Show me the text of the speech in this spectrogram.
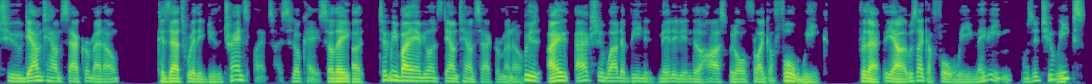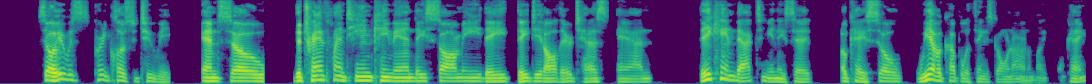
to downtown Sacramento because that's where they do the transplants. I said, okay. So they uh, took me by ambulance downtown Sacramento. I actually wound up being admitted into the hospital for like a full week for that. Yeah, it was like a full week, maybe was it two weeks? So it was pretty close to two weeks. And so the transplant team came in, they saw me, they, they did all their tests and they came back to me and they said, okay, so we have a couple of things going on. I'm like, okay.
